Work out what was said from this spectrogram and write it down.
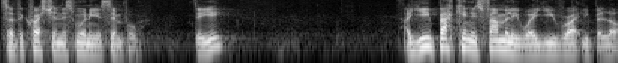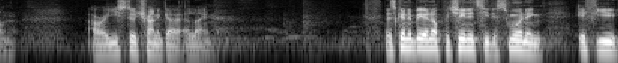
So the question this morning is simple Do you? Are you back in his family where you rightly belong? Or are you still trying to go it alone? There's going to be an opportunity this morning, if you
